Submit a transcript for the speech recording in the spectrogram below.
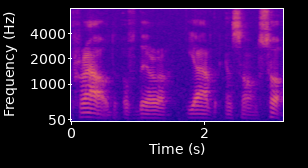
proud of their yard and so on. So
